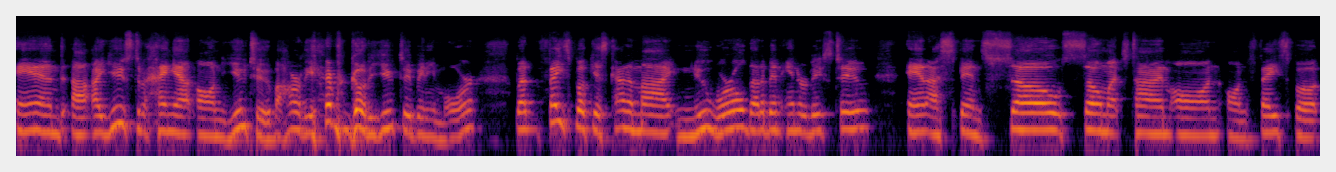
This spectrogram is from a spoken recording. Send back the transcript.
And uh, I used to hang out on YouTube. I hardly ever go to YouTube anymore. But Facebook is kind of my new world that I've been introduced to. And I spend so, so much time on, on Facebook.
